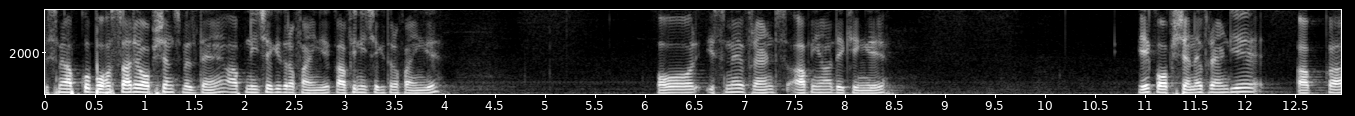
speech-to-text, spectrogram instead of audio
इसमें आपको बहुत सारे ऑप्शंस मिलते हैं। आप नीचे की तरफ़ आएँगे काफ़ी नीचे की तरफ़ आएँगे। और इसमें फ्रेंड्स आप यहाँ देखेंगे एक ऑप्शन है फ्रेंड ये आपका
